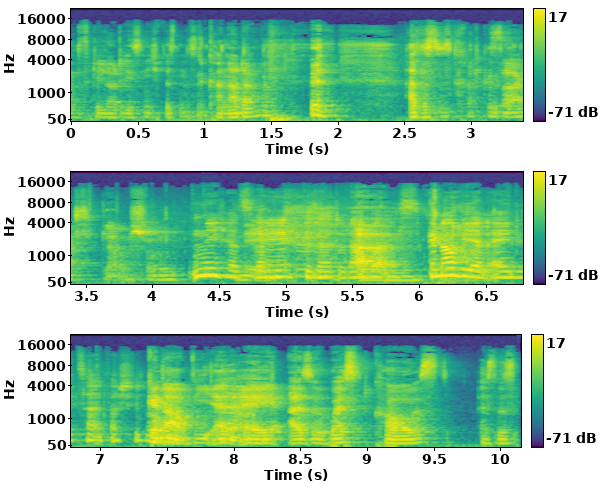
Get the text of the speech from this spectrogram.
ähm, für die Leute, die es nicht wissen, ist in Kanada. Hattest du es gerade gesagt? Ich glaube schon. nicht jetzt Nee. nee. nicht gesagt oder aber Ähm, es ist genau, genau. wie LA die Zeitverschiebung. Genau, wie Ja. LA, also West Coast. Es ist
